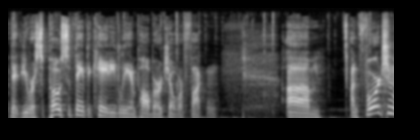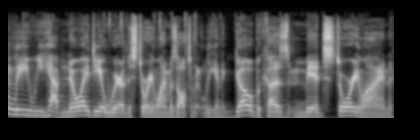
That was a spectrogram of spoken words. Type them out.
that you were supposed to think that Katie Lee and Paul Burchill were fucking. Um, unfortunately, we have no idea where the storyline was ultimately going to go because mid storyline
